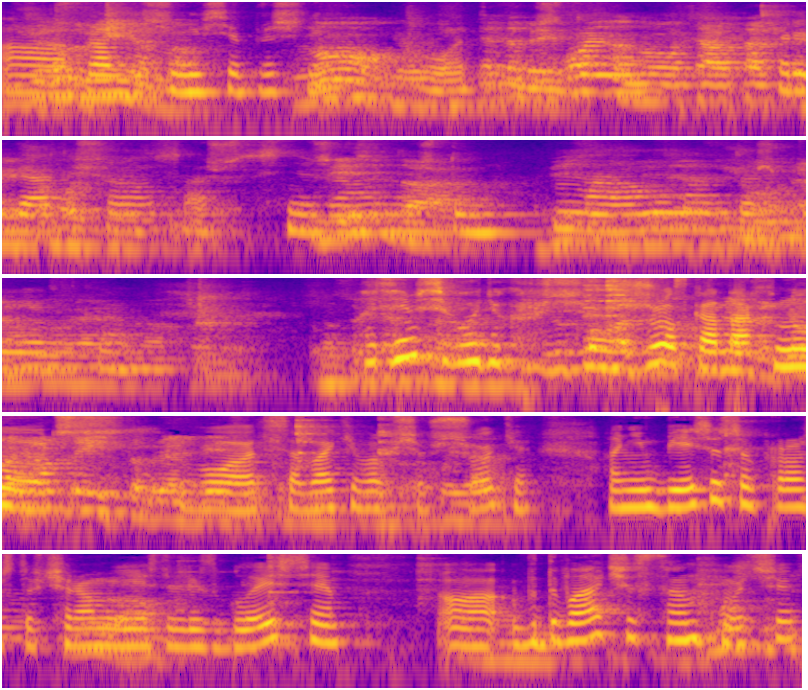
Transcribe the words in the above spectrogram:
А, правда, еще не все пришли. Но Вот. это прикольно, но тебя Ребят еще Сашу с Снежаной жду. Маму мою тоже приедет. к нам. Хотим сегодня, короче, жестко отдохнуть. Вот, собаки вообще в шоке. Они бесятся просто. Вчера мы ездили с Блесси. а, в 2 часа ночи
